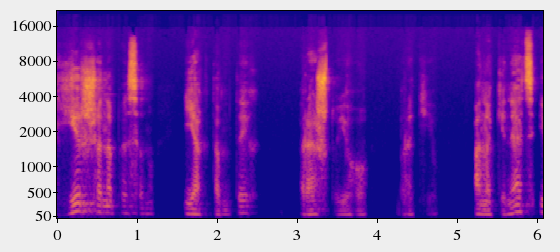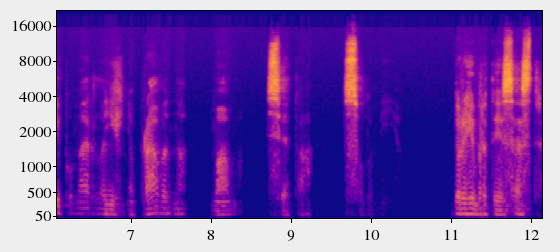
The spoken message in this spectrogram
Гірше написано, як там тих решту його братів. А на кінець і померла їхня праведна мама, свята Соломія. Дорогі брати і сестри,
